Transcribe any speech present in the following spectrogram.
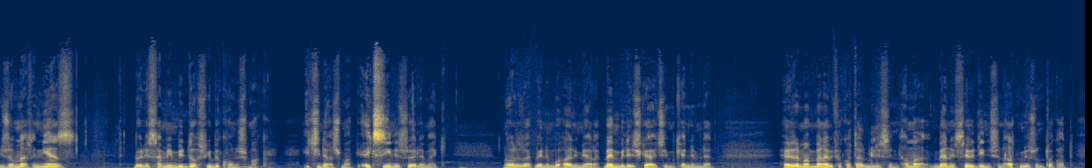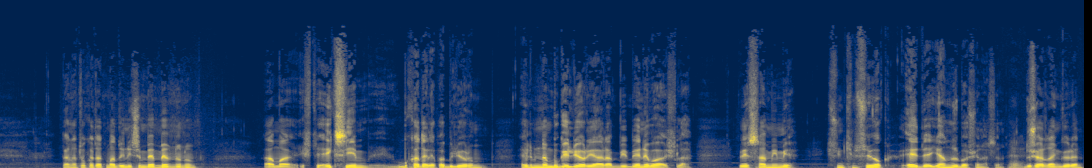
Hiç olmazsa niyaz. Böyle samimi bir dost gibi konuşmak. içini açmak. Eksiğini söylemek. Ne olacak benim bu halim ya Rabbi? Ben bile şikayetçiyim kendimden. Her zaman bana bir tokat atabilirsin. Ama beni sevdiğin için atmıyorsun tokat. Bana tokat atmadığın için ben memnunum. Ama işte eksiğim. Bu kadar yapabiliyorum. Elimden bu geliyor ya Rabbi. Beni bağışla. Ve samimi. Çünkü kimse yok. Evde yalnız başınasın. Evet. Dışarıdan gören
